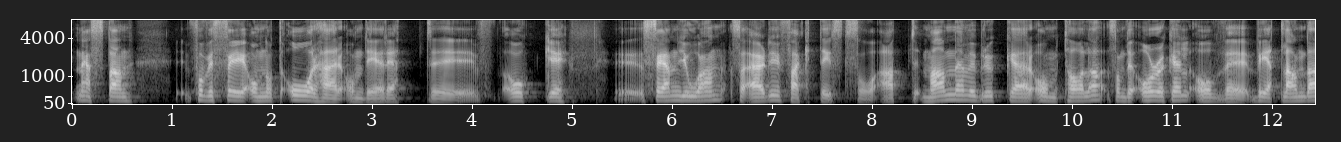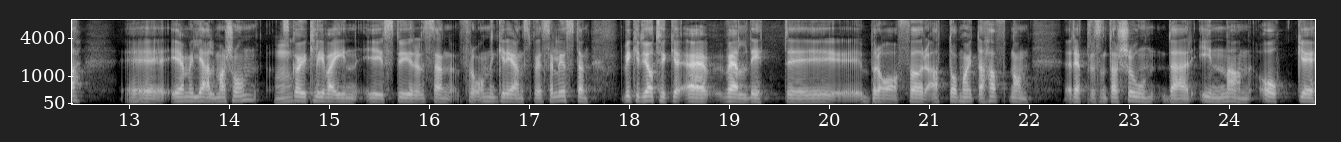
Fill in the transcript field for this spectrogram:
Nästan får vi se om något år här om det är rätt. Och sen Johan, så är det ju faktiskt så att mannen vi brukar omtala som the Oracle of Vetlanda, Emil Hjalmarsson, mm. ska ju kliva in i styrelsen från grenspecialisten, vilket jag tycker är väldigt bra för att de har inte haft någon representation där innan. Och Eh,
